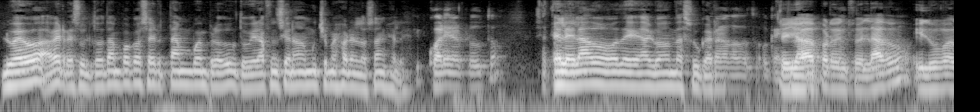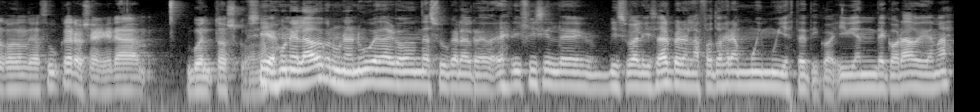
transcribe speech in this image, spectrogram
Luego, a ver, resultó tampoco ser tan buen producto, hubiera funcionado mucho mejor en Los Ángeles. ¿Cuál era el producto? El helado de algodón de azúcar. Con algodón, ok. Que llevaba por dentro helado y luego algodón de azúcar, o sea que era buen tosco. Sí, ¿no? es un helado con una nube de algodón de azúcar alrededor. Es difícil de visualizar, pero en las fotos era muy, muy estético y bien decorado y demás.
